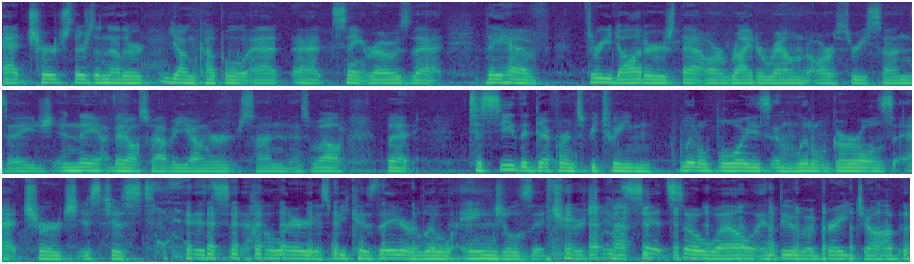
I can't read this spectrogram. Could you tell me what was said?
at church. There's another young couple at at St. Rose that they have three daughters that are right around our three sons' age, and they they also have a younger son as well. But to see the difference between little boys and little girls at church is just it's hilarious because they are little angels at church and sit so well and do a great job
